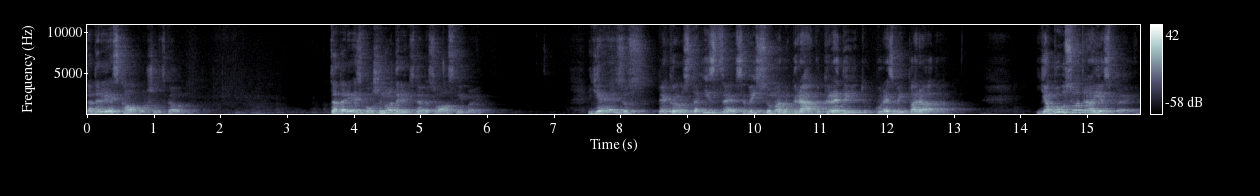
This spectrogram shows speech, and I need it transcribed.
tad arī es kalpošu līdz galam tad arī es būšu noderīgs debesu valstībai. Jēzus pie krusta izdzēsa visu manu grēku kredītu, kur es biju parādā. Ja būs otrā iespēja,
